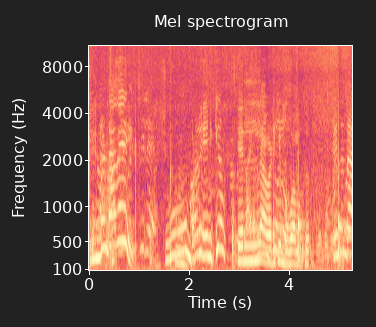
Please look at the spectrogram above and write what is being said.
പിന്നുണ്ടാവേ എനിക്കും എല്ലാവിടേക്കും പോവാം നമുക്ക് പിന്നുണ്ടാ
